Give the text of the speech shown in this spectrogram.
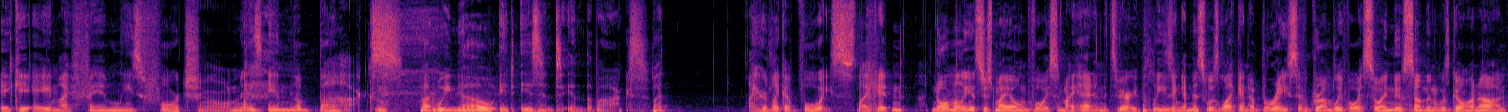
aka my family's fortune, is in the box. But we know it isn't in the box. but I heard like a voice. Like it normally it's just my own voice in my head and it's very pleasing. And this was like an abrasive, grumbly voice, so I knew something was going on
